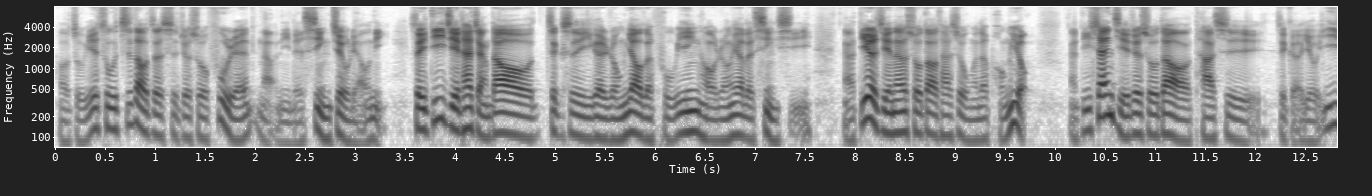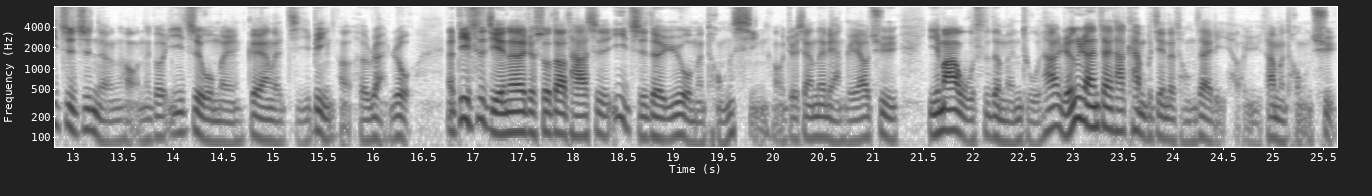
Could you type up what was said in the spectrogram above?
哦，主耶稣知道这事，就说：“妇人，那你的信救了你。”所以第一节他讲到这个是一个荣耀的福音哦，荣耀的信息。那第二节呢，说到他是我们的朋友。那第三节就说到他是这个有医治之能哈，能够医治我们各样的疾病啊和软弱。那第四节呢，就说到他是一直的与我们同行哦，就像那两个要去以马五斯的门徒，他仍然在他看不见的同在里哈，与他们同去。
